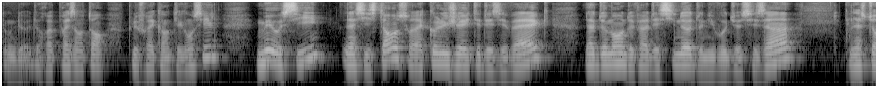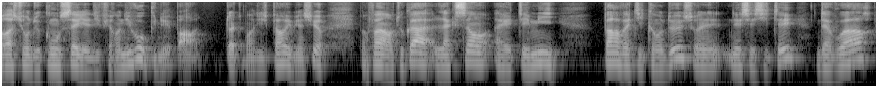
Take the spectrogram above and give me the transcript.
donc de, représentants plus fréquents que les conciles, mais aussi l'insistance sur la collégialité des évêques, la demande de faire des synodes au niveau diocésain, l'instauration de conseils à différents niveaux, qui n'est pas totalement disparu bien sûr, enfin en tout cas l'accent a été mis par Vatican II sur la nécessité d'avoir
